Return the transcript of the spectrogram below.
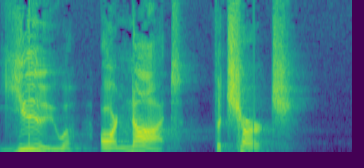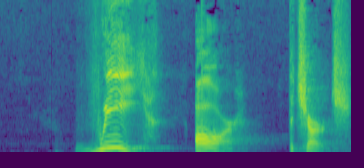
You are not the church. We are the church.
